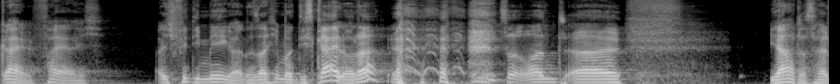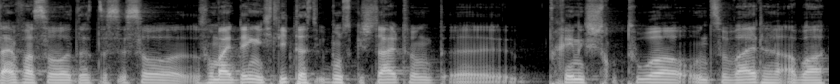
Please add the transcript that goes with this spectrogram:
geil, feiere ich. Ich finde die mega. Dann sage ich immer, die ist geil, oder? so, und äh, ja, das ist halt einfach so, das, das ist so, so mein Ding. Ich liebe das Übungsgestaltung, äh, Trainingsstruktur und so weiter, aber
